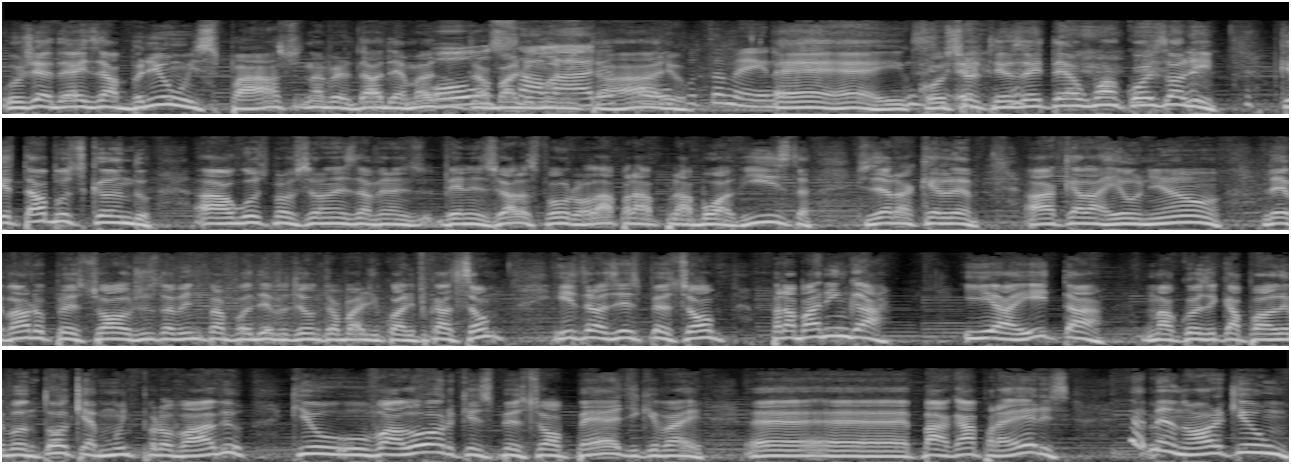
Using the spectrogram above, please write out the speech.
o G10 abriu um espaço, na verdade é mais Ou um trabalho é humanitário. pouco também, né? É, é, e com certeza aí tem alguma coisa ali. Porque tá buscando alguns profissionais da Venez- Venezuela, foram lá para Boa Vista, fizeram aquela, aquela reunião, levaram o pessoal justamente para poder fazer um trabalho de qualificação e trazer esse pessoal para Maringá. E aí tá uma coisa que a Paula levantou, que é muito provável que o, o valor que esse pessoal pede, que vai é, é, pagar para eles, é menor que, um,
